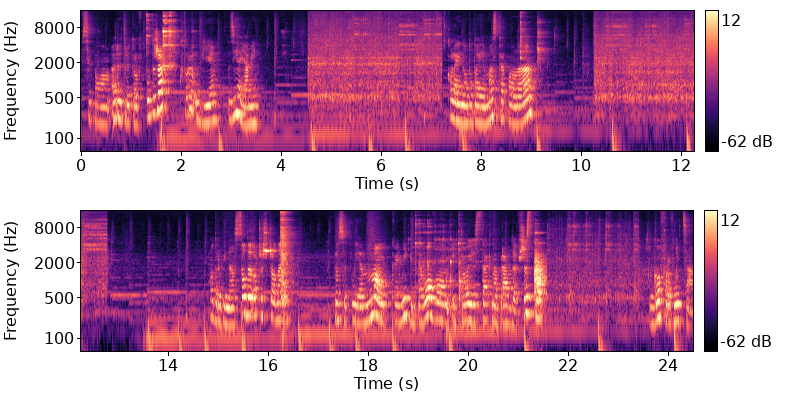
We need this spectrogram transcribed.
Wsypałam erytrytol w pudrze, który ubiję z jajami. Kolejno dodaję mascarpone. Odrobina sody oczyszczonej. Dosypuję mąkę migdałową i to jest tak naprawdę wszystko. Gofrownica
